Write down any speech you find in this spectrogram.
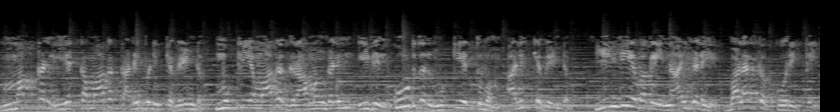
மக்கள் இயக்கமாக கடைபிடிக்க வேண்டும். முக்கியமாக கிராமங்களில் இதில் கூடுதல் முக்கியத்துவம் அளிக்க வேண்டும். இந்திய வகை நாய்களை வளர்க்க கோரிக்கை.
